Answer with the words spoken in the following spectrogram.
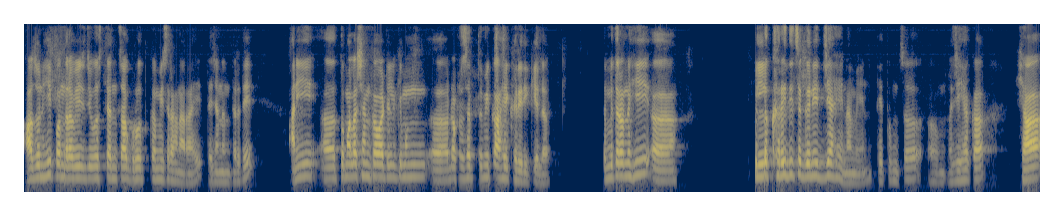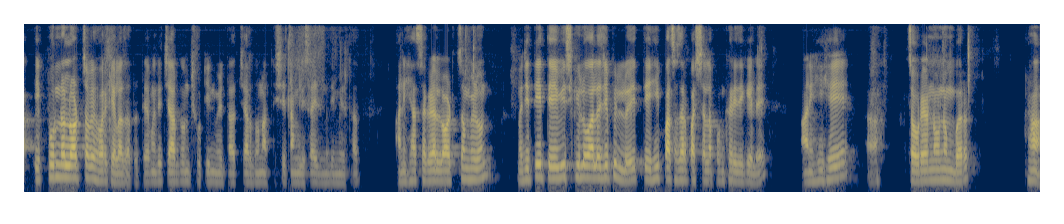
अजूनही पंधरा वीस दिवस त्यांचा ग्रोथ कमीच राहणार आहे. त्याच्यानंतर ते आणि तुम्हाला शंका वाटेल की मग डॉक्टर साहेब तुम्ही का हे खरेदी केलं? तर मित्रांनो ही पिल्ल खरेदीचं गणित जे आहे ना मेन ते तुमचं म्हणजे ह्या का ह्या एक पूर्ण लॉटचा व्यवहार केला जातो. त्यामध्ये चार दोन छोटी मिळतात चार दोन अतिशय चांगली साईजमध्ये मिळतात. आणि ह्या सगळ्या लॉटचं मिळून म्हणजे ते तेवीस किलोवालं जे पिल्लो आहे तेही पाच हजार पाचशेला आपण खरेदी केलंय. आणि ही हे चौऱ्याण्णव नंबर हां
